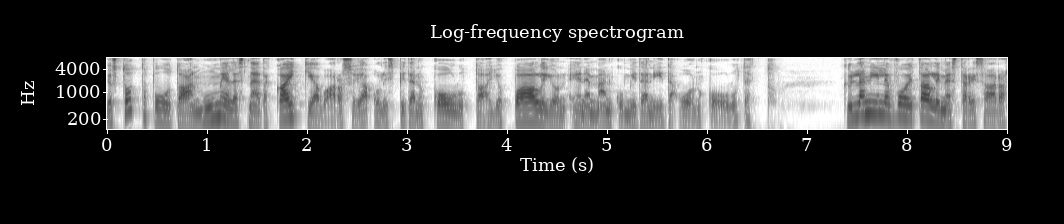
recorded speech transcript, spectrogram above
Jos totta puhutaan, mun mielestä näitä kaikkia varsoja olisi pitänyt kouluttaa jo paljon enemmän kuin mitä niitä on koulutettu. Kyllä niille voi tallimestari saada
